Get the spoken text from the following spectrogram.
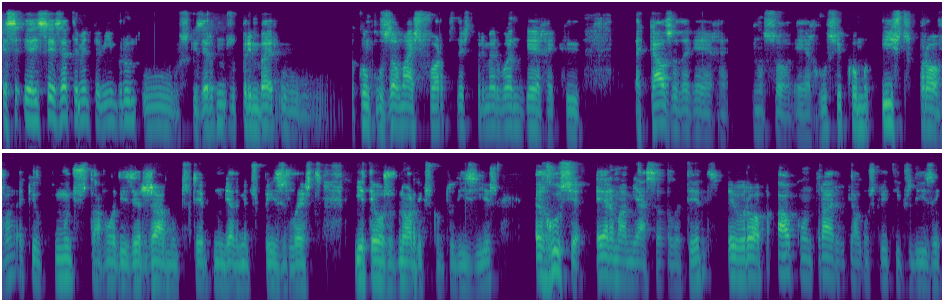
Esse, esse é exatamente para mim, Bruno, o, se quisermos, o primeiro, o, a conclusão mais forte deste primeiro ano de guerra, é que a causa da guerra não só é a Rússia, como isto prova aquilo que muitos estavam a dizer já há muito tempo, nomeadamente os países de leste e até os nórdicos, como tu dizias, a Rússia era uma ameaça latente, a Europa, ao contrário do que alguns críticos dizem,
